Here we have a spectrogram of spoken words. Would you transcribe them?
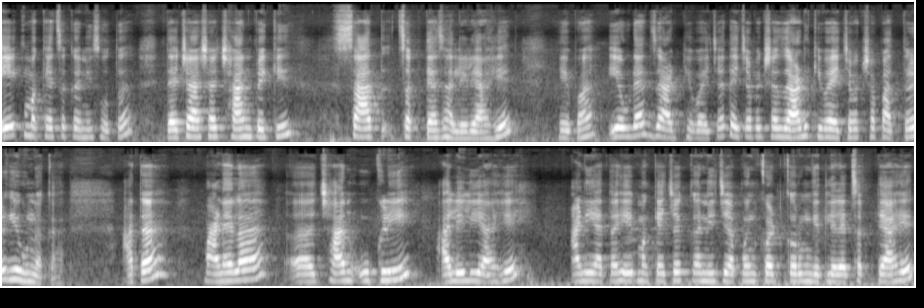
एक मक्याचं कणीस होतं. त्याच्या अशा छानपैकी सात चकत्या झालेल्या आहेत. हे पहा एवढ्याच जाड ठेवायच्या त्याच्यापेक्षा जाड किंवा याच्यापेक्षा पातळ घेऊ नका. आता पाण्याला छान उकळी आलेली आहे आणि आता हे मक्याच्या कणी जे आपण कट करून घेतलेल्या चकत्या आहेत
